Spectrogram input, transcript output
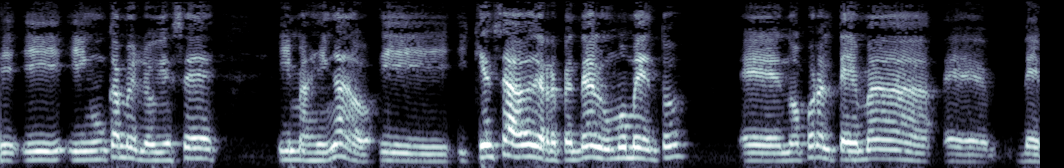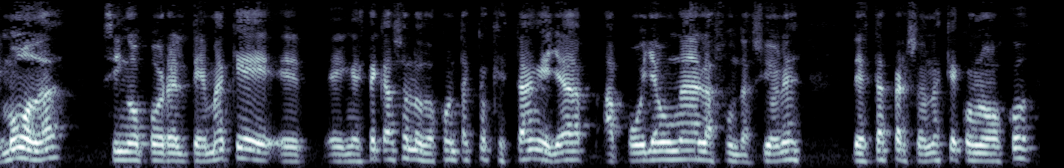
y nunca me lo hubiese imaginado. Y, quién sabe, de repente en algún momento, eh, no por el tema eh, de moda, sino por el tema que, eh, en este caso, los dos contactos que están, ella apoya una de las fundaciones de estas personas que conozco.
